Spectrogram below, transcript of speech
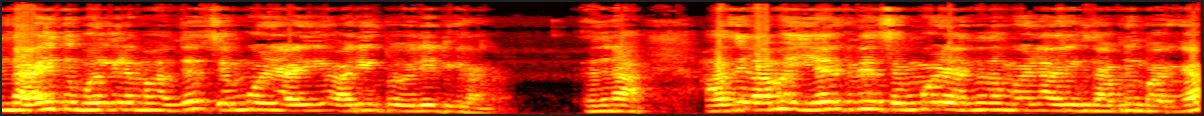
இந்த ஐந்து மொழிகளுமே வந்து செம்மொழி அறி அறிவிப்பை வெளியிட்டுக்கிறாங்க எதுனா அது இல்லாமல் ஏற்கனவே செம்மொழி எந்தெந்த மொழியில் அறிவிக்குது அப்படின்னு பாருங்க.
